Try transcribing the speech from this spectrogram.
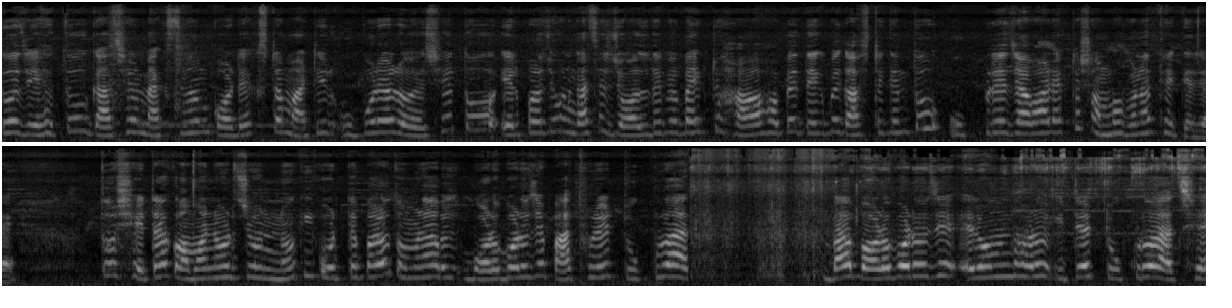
তো যেহেতু গাছের ম্যাক্সিমাম কডেক্সটা মাটির উপরে রয়েছে, তো এরপর যখন গাছে জল দেবে বা একটু হাওয়া হবে, দেখবে গাছটা কিন্তু উপরে যাওয়ার একটা সম্ভাবনা থেকে যায়। তো সেটা কমানোর জন্য কি করতে পারো? তোমরা বড় বড় যে পাথরের টুকরো আছে বা বড় বড় যে এরম ধরো ইটের টুকরো আছে,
